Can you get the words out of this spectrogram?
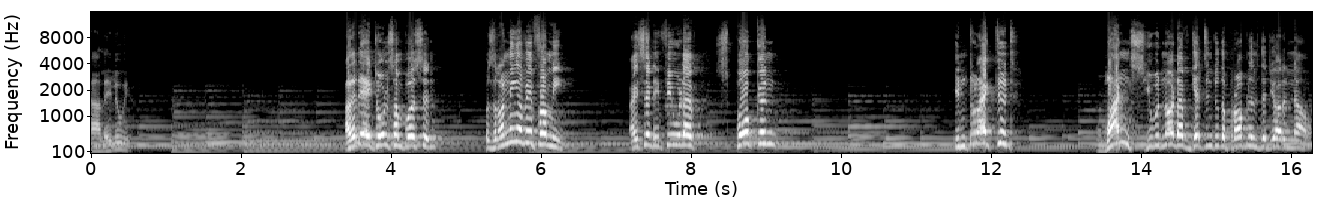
Hallelujah. Other day I told some person was running away from me. I said, if you would have spoken, interacted once, you would not have get into the problems that you are in now.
